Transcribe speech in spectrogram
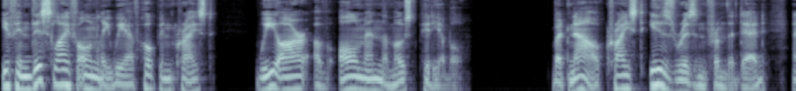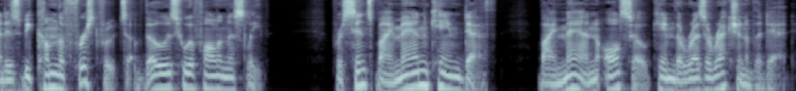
If in this life only we have hope in Christ, we are of all men the most pitiable. But now Christ is risen from the dead, and has become the firstfruits of those who have fallen asleep. For since by man came death, by man also came the resurrection of the dead.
